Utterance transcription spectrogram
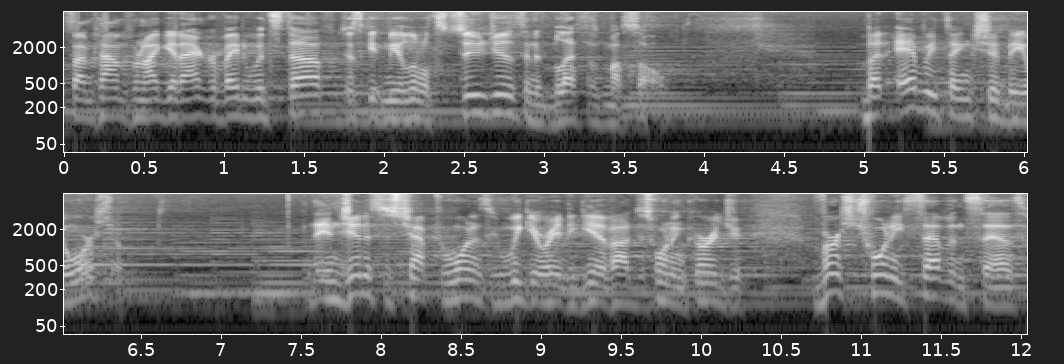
Sometimes when I get aggravated with stuff, just get me a little stooges and it blesses my soul. But everything should be worship. In Genesis chapter 1, as we get ready to give, I just want to encourage you. Verse 27 says,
